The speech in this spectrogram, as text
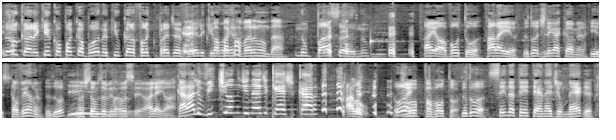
Não, cara, aqui é Copacabana, aqui o cara fala que o prédio é velho, que não, é, Copacabana não dá. não passa. Não... Aí, ó, voltou. Fala aí, Dudu, desliga a câmera. Isso, tá ouvindo, Dudu? Nós estamos ouvindo você. Olha aí, ó. Caralho, 20 anos de Nerdcast, cara. Alô. Oi. Opa, voltou. Dudu, você ainda tem internet de um mega?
